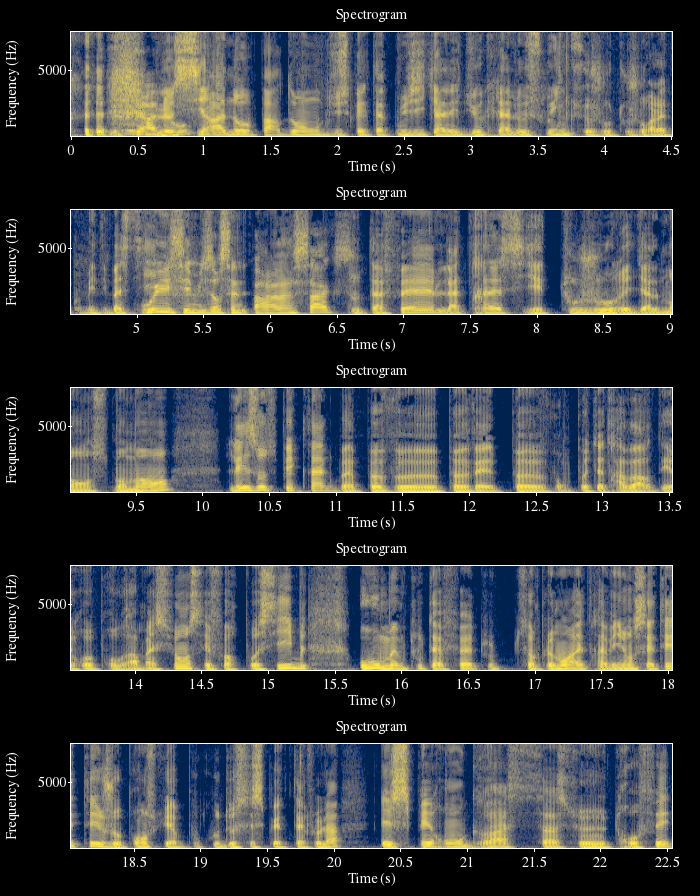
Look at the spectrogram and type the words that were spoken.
Le Cyrano le Cyrano, pardon, du spectacle musical et Dieu créa le swing se joue toujours à la Comédie Bastille. Oui, c'est mis en scène par Alain Sachs. Tout à fait. La tresse y est toujours également en ce moment. Les autres spectacles ben, peuvent euh, peuvent peut-être avoir des reprogrammations, c'est fort possible, ou même tout à fait, tout simplement être à Avignon cet été. Je pense qu'il y a beaucoup de ces spectacles-là. Espérons, grâce à ce trophée,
